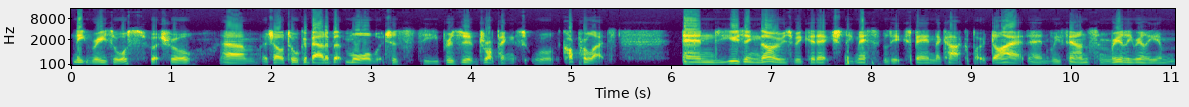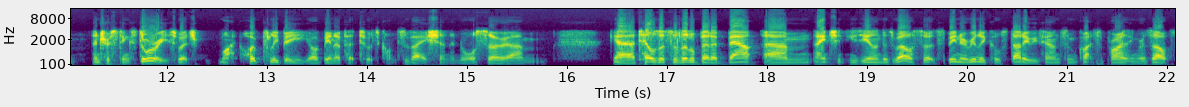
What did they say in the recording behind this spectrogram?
neat resource, which we'll um, which I'll talk about a bit more, which is the preserved droppings or coprolites. And using those, we could actually massively expand the kakapo diet. And we found some really, really interesting stories, which might hopefully be of benefit to its conservation and also um, uh, tells us a little bit about um, ancient New Zealand as well. So it's been a really cool study. We found some quite surprising results.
